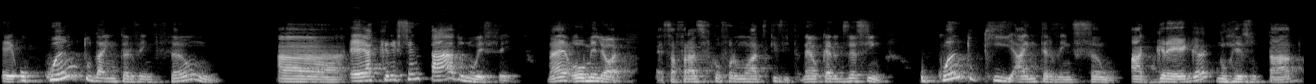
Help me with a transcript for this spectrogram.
é, o quanto da intervenção ah, é acrescentado no efeito, né? Ou melhor, essa frase ficou formulada esquisita, né? Eu quero dizer assim, o quanto que a intervenção agrega no resultado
